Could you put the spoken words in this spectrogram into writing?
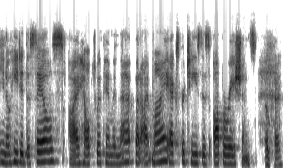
you know, he did the sales. I helped with him in that, but I, my expertise is operations. Okay.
